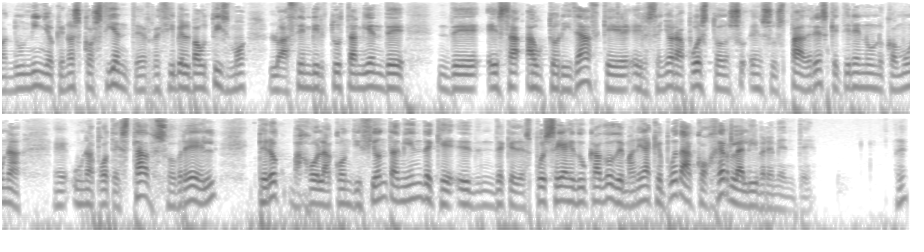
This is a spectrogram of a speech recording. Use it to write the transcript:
cuando un niño que no es consciente recibe el bautismo, lo hace en virtud también de, de esa autoridad que el Señor ha puesto en, sus padres, que tienen como una, eh, una, potestad sobre él, pero bajo la condición también de que, eh, después sea educado de manera que pueda acogerla libremente. ¿eh?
